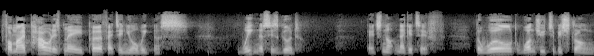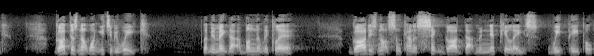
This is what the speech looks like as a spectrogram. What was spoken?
for my power is made perfect in your weakness. Weakness is good, it's not negative. The world wants you to be strong. God does not want you to be weak. Let me make that abundantly clear. God is not some kind of sick God that manipulates weak people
